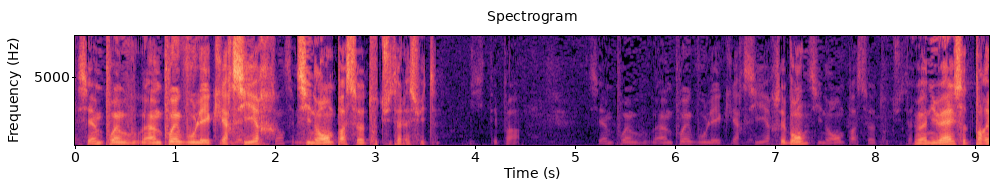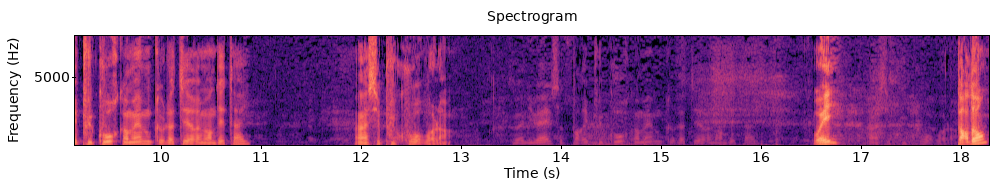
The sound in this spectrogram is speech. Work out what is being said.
C'est un point, vous- un point que vous voulez éclaircir. Sinon, on passe tout de suite à la suite. C'est bon? Emmanuel, ça te paraît plus court quand même que la TRM en détail? Hein, c'est plus court, voilà. Emmanuel, ça te paraît plus court quand même que la TRM en détail? Oui Pardon?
